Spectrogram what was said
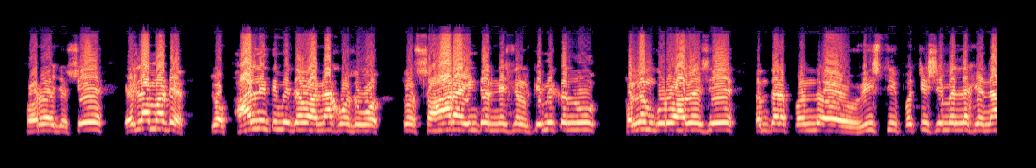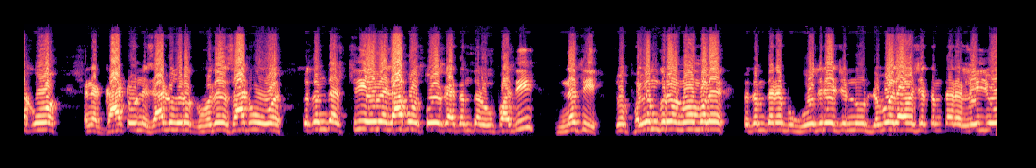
ફરજ છે. એટલા માટે જો ફાલની તમે દવા નાખો છો, તો સહારા ઇન્ટરનેશનલ કેમિકલનું ફલમ ગુરુ આવે છે. તમે તારે પંદર વીસથી પચીસ એમએલ લખી નાખો. અને ઘાટો ને જાડું જરાક વધારે સાટવું હોય તો તમે તારે ત્રીસ એમએલ આપો તોય કાંઈ તમ તારે ઉપાધિ નથી. જો ફલમ ગ્રો ન મળે તો તમ તારે ગોદરેજનું ડબલ આવે છે, તમ તારે લઈ લો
